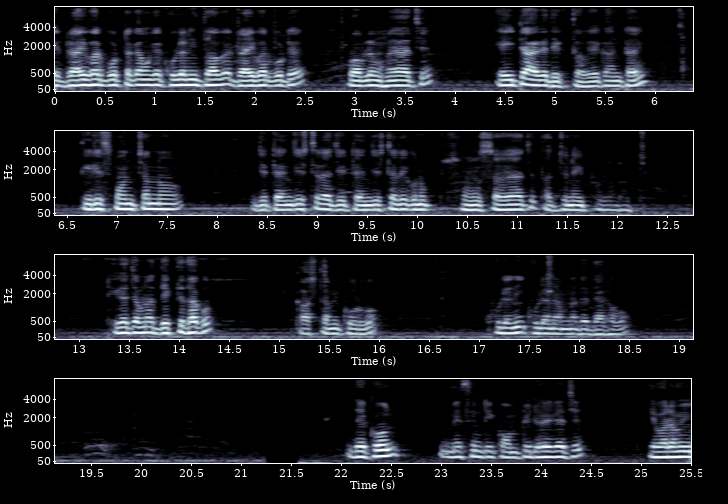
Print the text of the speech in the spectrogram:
এই ড্রাইভার বোর্ডটাকে আমাকে খুলে নিতে হবে ড্রাইভার বোর্ডে প্রবলেম হয়ে আছে। এইটা আগে দেখতে হবে এখানটায়। তিরিশ পঞ্চান্ন যে ট্রানজিস্টার আছে ট্রানজিস্টারে কোনো সমস্যা হয়ে আছে, তার জন্য এই প্রবলেমটা হচ্ছে। ঠিক আছে, আপনারা দেখতে থাকুন। কাজটা আমি করব। খুলে নিই, খুলে আপনাদের দেখাবো। দেখুন, মেশিনটি কমপ্লিট হয়ে গেছে। এবার আমি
